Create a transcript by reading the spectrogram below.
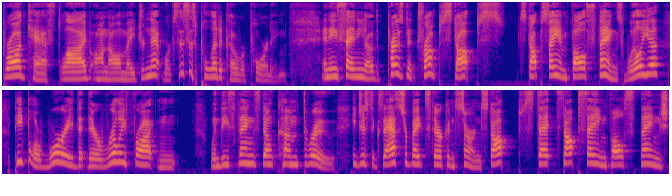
broadcast live on all major networks. This is Politico reporting. And he's saying, you know, the President Trump stops stop saying false things, will you? People are worried that they're really frightened when these things don't come through. He just exacerbates their concern. Stop st- stop saying false things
